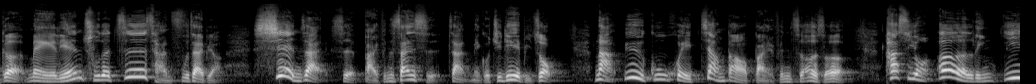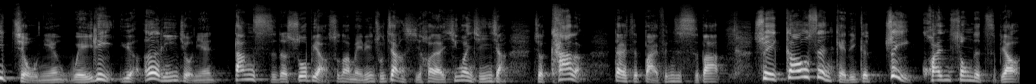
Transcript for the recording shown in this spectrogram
个美联储的资产负债表，现在是百分之三十占美国 GDP 比重。那预估会降到百分之二十二，它是用二零一九年为例，因为二零一九年当时的缩表受到美联储降息，后来新冠疫情影响就卡了，大概是百分之十八。所以高盛给了一个最宽松的指标、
